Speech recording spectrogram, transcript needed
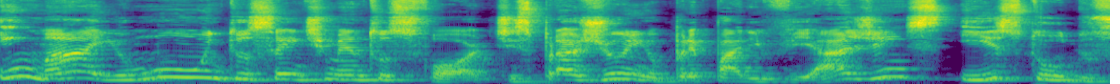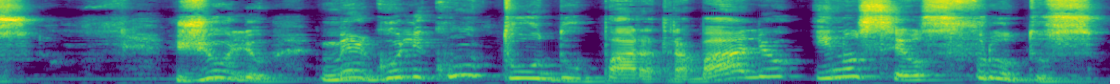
Em maio, muitos sentimentos fortes. Para junho, prepare viagens e estudos. Julho, mergulhe com tudo para trabalho e nos seus frutos.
